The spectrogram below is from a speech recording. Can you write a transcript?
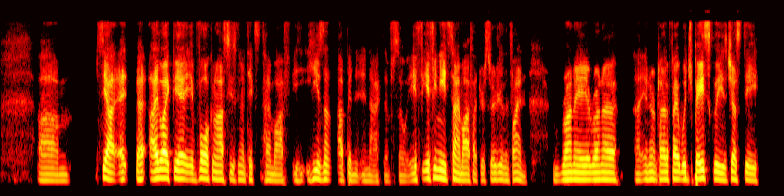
um, so yeah, I, I like the if Volkanovski is going to take some time off. He, he has not been inactive. So if if he needs time off after surgery, then fine. Run a run a uh, interim title fight, which basically is just a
